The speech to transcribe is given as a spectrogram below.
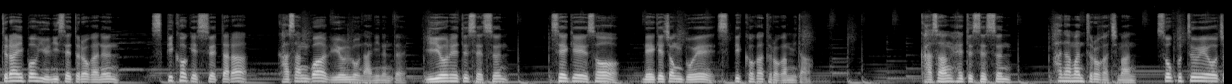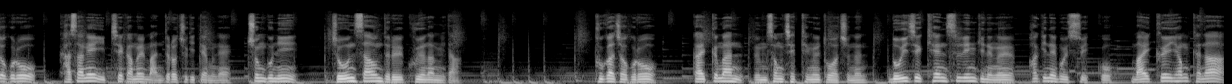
드라이버 유닛에 들어가는 스피커 개수에 따라 가상과 리얼로 나뉘는데 리얼 헤드셋은 3개에서 4개 정도의 스피커가 들어갑니다. 가상 헤드셋은 하나만 들어가지만 소프트웨어적으로 가상의 입체감을 만들어주기 때문에 충분히 좋은 사운드를 구현합니다. 부가적으로 깔끔한 음성 채팅을 도와주는 노이즈 캔슬링 기능을 확인해 볼 수 있고 마이크의 형태나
